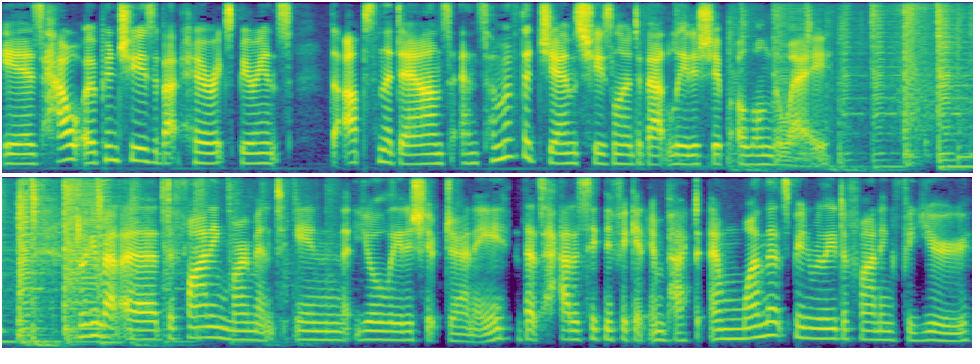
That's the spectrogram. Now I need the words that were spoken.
is how open she is about her experience, the ups and the downs, and some of the gems she's learned about leadership along the way. Talking about a defining moment in your leadership journey that's had a significant impact and one that's been really defining for you,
